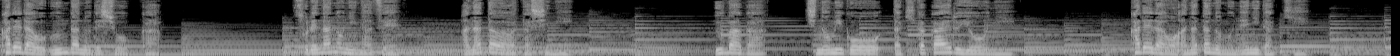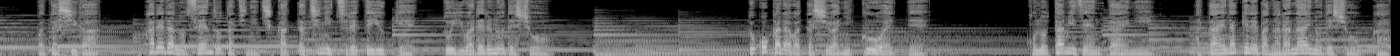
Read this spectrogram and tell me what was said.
彼らを生んだのでしょうかそれなのになぜあなたは私に乳母が血のみ子を抱きかかえるように彼らをあなたの胸に抱き私が彼らの先祖たちに誓った地に連れて行けと言われるのでしょう。どこから私は肉を得て、この民全体に与えなければならないのでしょうか。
